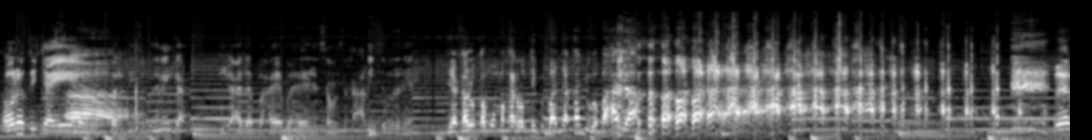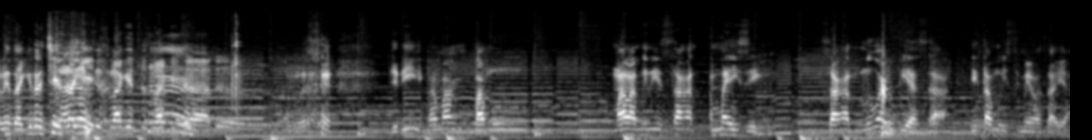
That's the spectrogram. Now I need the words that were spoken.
Oh roti cair. Ah. Berarti sebenarnya nggak nggak ada bahaya bahayanya sama sekali sebenarnya. Ya kalau kamu makan roti kebanyakan juga bahaya. Biasa kita cheers Ya, lagi. ya, cheers lagi, cheers lagi. Aduh. Jadi memang tamu malam ini sangat amazing, sangat luar biasa. Ini tamu istimewa saya.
